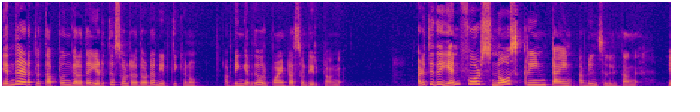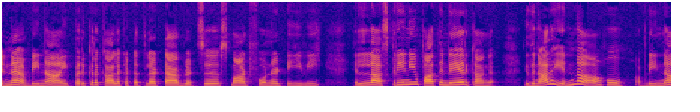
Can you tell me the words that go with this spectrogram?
எந்த இடத்துல தப்புங்கிறத எடுத்து சொல்கிறதோட நிறுத்திக்கணும் அப்படிங்கிறது ஒரு பாயிண்ட்டாக சொல்லியிருக்காங்க. அடுத்தது என்ஃபோர்ஸ் நோ ஸ்க்ரீன் டைம் அப்படின்னு சொல்லியிருக்காங்க. என்ன அப்படின்னா இப்போ இருக்கிற காலகட்டத்தில் டேப்லெட்ஸு ஸ்மார்ட் ஃபோனு டிவி எல்லா ஸ்க்ரீனையும் பார்த்துட்டே இருக்காங்க. இதனால் என்ன ஆகும் அப்படின்னா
